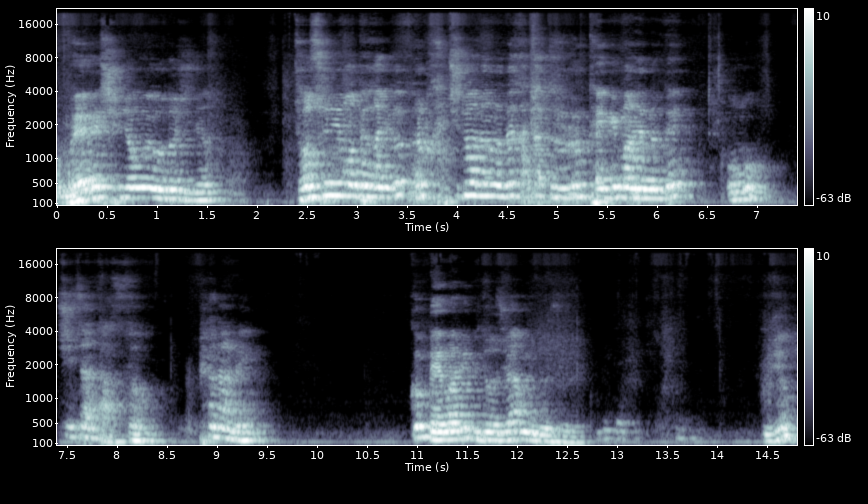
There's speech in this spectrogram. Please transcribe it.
왜 신용이 얻어지냐? 저 스님한테 가니까 별 같지도 않았는데 갖다 들으러 대기만 했는데 어머 진짜 났어 편하네 그럼 내 말이 믿어져요 안 믿어져요? 그죠?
